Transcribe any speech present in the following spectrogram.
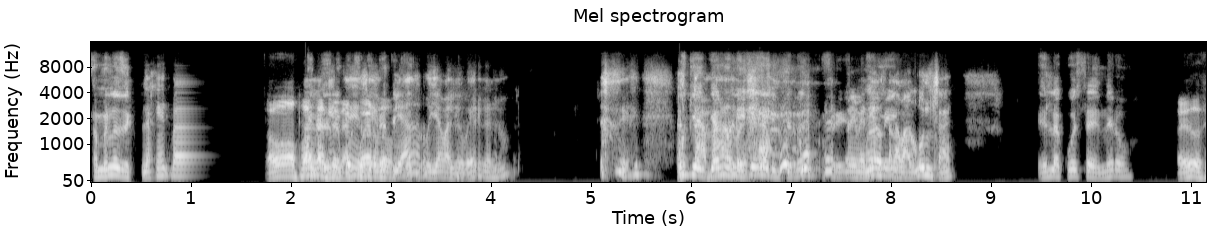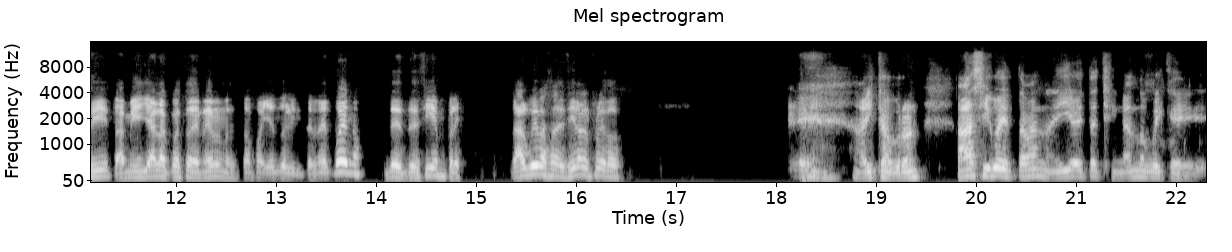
A menos de la gente va Oh, para la pónganse de gente acuerdo. desempleada, pues ya valió verga, ¿no? es que Puta ya no madre. nos llega el internet. profe. Bienvenidos a la bagunza. Es la cuesta de enero. Eso sí, también ya la cuesta de enero nos está fallando el internet. Bueno, desde siempre. Algo ibas a decir, Alfredo. Ay, cabrón. Ah, sí, güey, estaban ahí ahorita chingando, güey, que,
